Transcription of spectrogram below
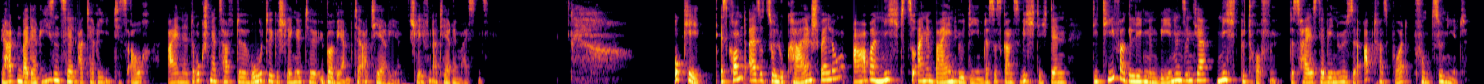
Wir hatten bei der Riesenzellarteritis auch eine druckschmerzhafte, rote, geschlängelte, überwärmte Arterie. Schläfenarterie meistens. Okay, es kommt also zur lokalen Schwellung, aber nicht zu einem Beinödem. Das ist ganz wichtig, denn die tiefer gelegenen Venen sind ja nicht betroffen. Das heißt, der venöse Abtransport funktioniert.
